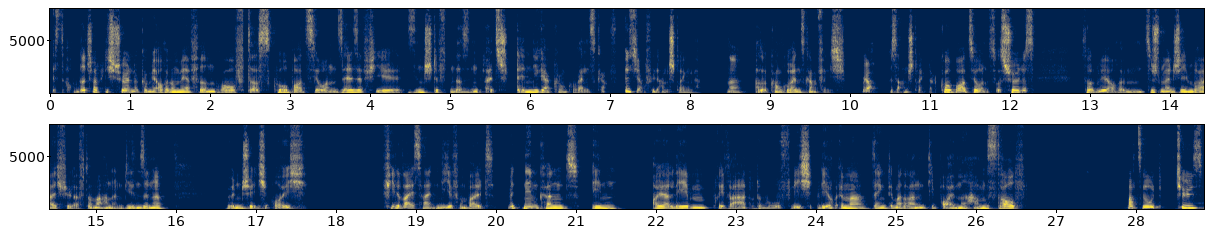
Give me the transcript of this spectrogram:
ist auch wirtschaftlich schön, da kommen ja auch immer mehr Firmen drauf, dass Kooperationen sehr, sehr viel sinnstiftender sind als ständiger Konkurrenzkampf. Ist ja auch viel anstrengender. Ne? Also Konkurrenzkampf finde ich, ja, ist anstrengender. Kooperation ist was Schönes. Sollten wir auch im zwischenmenschlichen Bereich viel öfter machen. In diesem Sinne wünsche ich euch viele Weisheiten, die ihr vom Wald mitnehmen könnt in euer Leben, privat oder beruflich, wie auch immer, denkt immer dran, die Bäume haben es drauf. Macht's gut. Tschüss.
